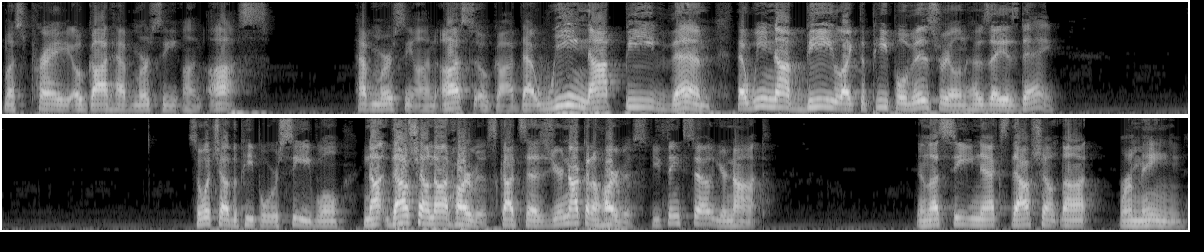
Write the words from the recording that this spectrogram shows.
must pray, oh God, have mercy on us have mercy on us, O God, that we not be them, that we not be like the people of Israel in Hosea's day. So what shall the people receive? Well, not thou shalt not harvest. God says, you're not going to harvest. You think so? You're not. And let's see next, thou shalt not remain.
